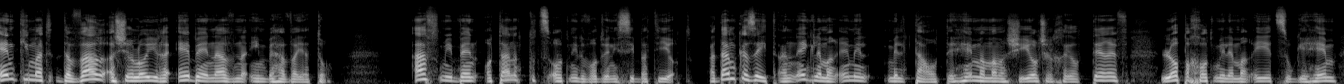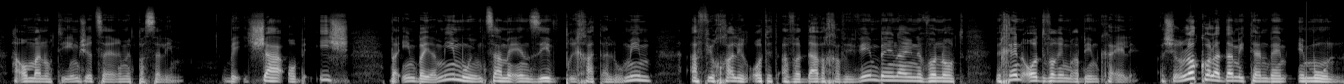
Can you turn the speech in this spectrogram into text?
אין כמעט דבר אשר לא ייראה בעיניו נעים בהווייתו. אף מבין אותן התוצאות נלוות ונסיבתיות. אדם כזה יתענג למראה מלתעותיהם הממשיות של חיות טרף, לא פחות מלמראה ייצוגיהם האומנותיים של ציירים ופסלים. באישה או באיש, באים בימים הוא ימצא מעין זיו פריחת עלומים, אף יוכל לראות את עבדיו החביבים בעיניים נבונות, וכן עוד דברים רבים כאלה, אשר לא כל אדם ייתן בהם אמון.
